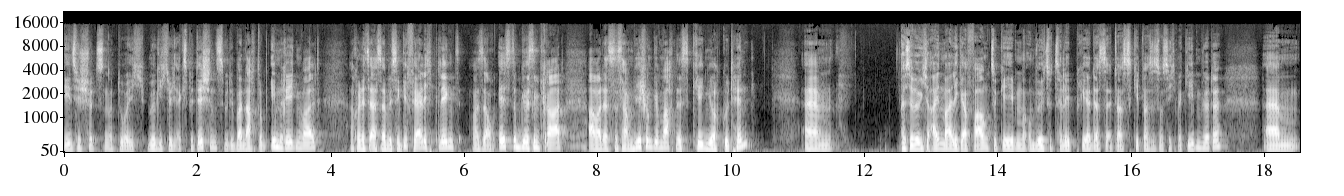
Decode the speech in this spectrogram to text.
den sie schützen durch wirklich durch Expeditions mit Übernachtung im Regenwald auch wenn es erst ein bisschen gefährlich klingt, was es auch ist im gewissen Grad, aber das, das haben wir schon gemacht und das kriegen wir auch gut hin. Ähm, also wirklich einmalige Erfahrung zu geben, um wirklich zu zelebrieren, dass es etwas gibt, was es so nicht mehr geben würde. Ähm,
